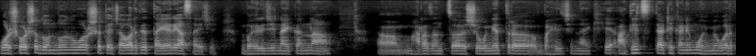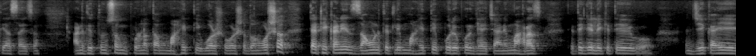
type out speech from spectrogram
वर्ष वर्ष दोन दोन वर्ष त्याच्यावरती तयारी असायची. बहिर्जी नायकांना महाराजांचं शिवनेत्र बहिर्जी नाईक हे आधीच त्या ठिकाणी मोहिमेवरती असायचं. आणि तिथून संपूर्णतः माहिती वर्ष वर्ष दोन वर्ष त्या ठिकाणी जाऊन तिथली माहिती पुरेपूर घ्यायची. आणि महाराज तिथे गेले की ते जे काही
